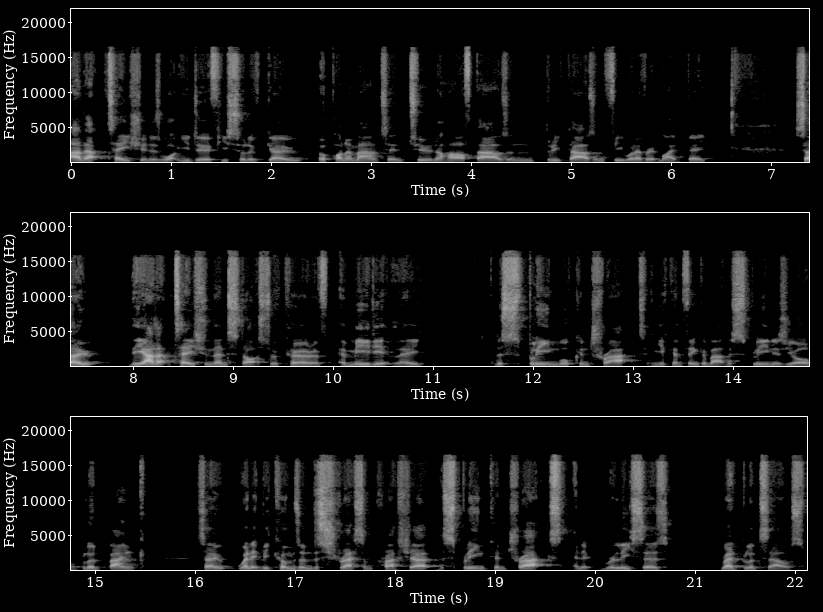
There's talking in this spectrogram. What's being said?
adaptation as what you do if you sort of go up on a mountain, two and a half thousand, three thousand feet, whatever it might be. So the adaptation then starts to occur of immediately the spleen will contract, and you can think about the spleen as your blood bank. So when it becomes under stress and pressure, the spleen contracts and it releases red blood cells.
